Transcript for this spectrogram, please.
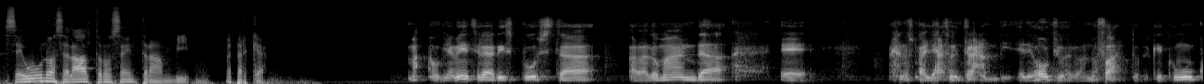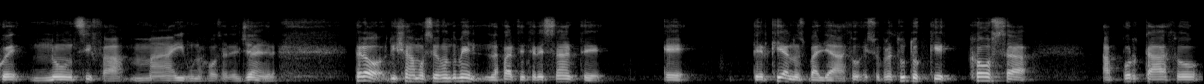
se uno, se l'altro, se entrambi, e perché. Ma ovviamente la risposta alla domanda è hanno sbagliato entrambi ed è ovvio che lo hanno fatto perché comunque non si fa mai una cosa del genere. Però diciamo secondo me la parte interessante è perché hanno sbagliato e soprattutto che cosa ha portato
